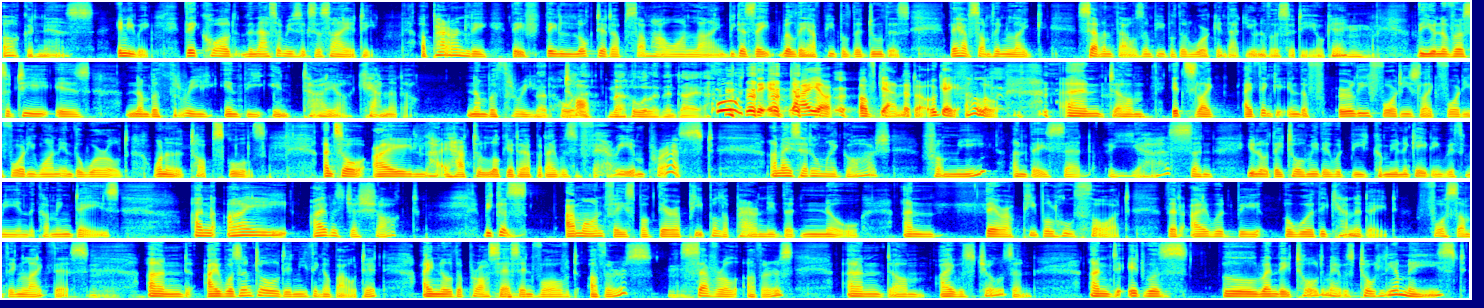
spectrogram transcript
Oh goodness! Anyway, they called the National Music Society. Apparently, they they looked it up somehow online because they well they have people that do this. They have something like seven thousand people that work in that university. Okay, the university is number three in the entire Canada. Number three, Not whole, top not whole and entire. Ooh, the entire of Canada. Okay, hello. And um, it's like, I think in the early 40s, like 40, 41 in the world, one of the top schools. And so I, I had to look it up and I was very impressed. And I said, oh my gosh, for me? And they said, yes. And, you know, they told me they would be communicating with me in the coming days. And I, I was just shocked because I'm on Facebook. There are people apparently that know, and there are people who thought that I would be a worthy candidate for something like this. And I wasn't told anything about it. I know the process involved others, several others, and um, I was chosen. And it was when they told me, I was totally amazed.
